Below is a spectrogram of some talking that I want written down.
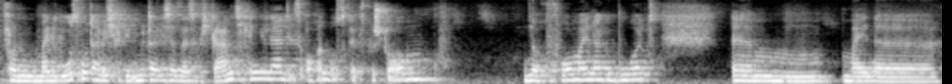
von meiner Großmutter habe ich mütterlicherseits habe ich gar nicht kennengelernt. Die ist auch an Brustkrebs gestorben, noch vor meiner Geburt. Ähm, meine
